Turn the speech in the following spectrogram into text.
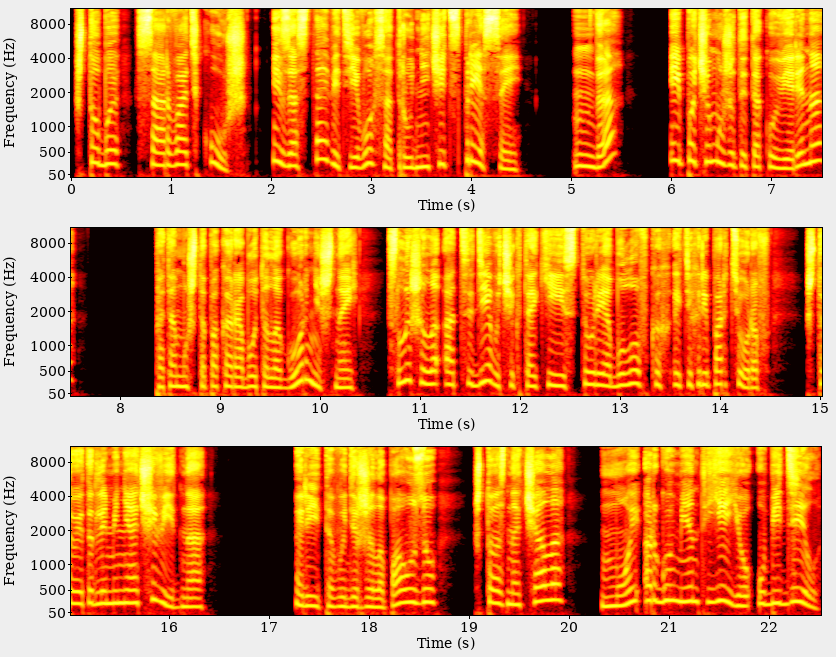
чтобы сорвать куш и заставить его сотрудничать с прессой. Да? И почему же ты так уверена? Потому что пока работала горничной, слышала от девочек такие истории об уловках этих репортеров, что это для меня очевидно. Рита выдержала паузу, что означало «мой аргумент ее убедил».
